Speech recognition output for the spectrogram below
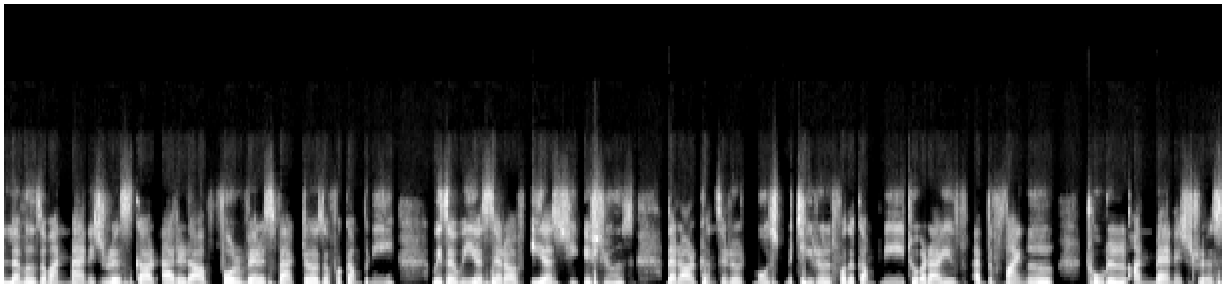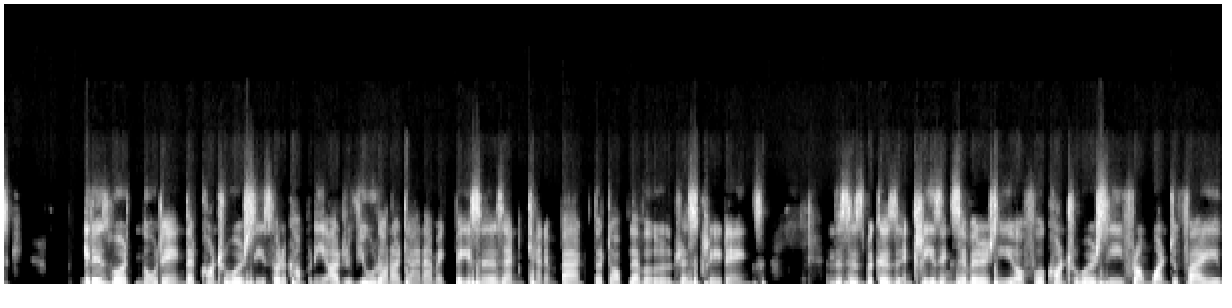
levels of unmanaged risk are added up for various factors of a company vis-a-vis a set of ESG issues that are considered most material for the company to arrive at the final total unmanaged risk. It is worth noting that controversies for a company are reviewed on a dynamic basis and can impact the top level risk ratings. And this is because increasing severity of a controversy from one to five,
